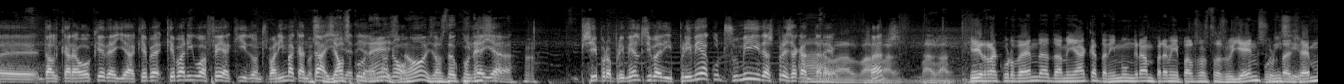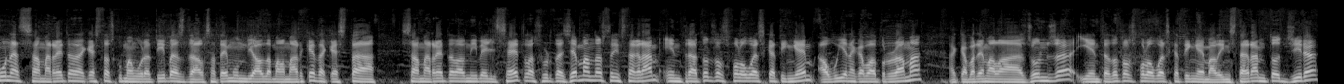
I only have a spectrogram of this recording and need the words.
eh, del karaoke deia què, què veniu a fer aquí? Doncs venim a cantar. Però si ja els ella deia, coneix, no? Ja els deu conèixer. Sí, però primer els hi va dir, primer a consumir i després ja cantareu. Ah, val, val, saps? val, val, val. I recordem, de- Damià, que tenim un gran premi pels nostres oients. Boníssim. Sortegem una samarreta d'aquestes commemoratives del setè Mundial de Malmàrquez, aquesta samarreta del nivell 7. La sortegem al nostre Instagram entre tots els followers que tinguem. Avui, en acabar el programa, acabarem a les 11 i entre tots els followers que tinguem a l'Instagram Tot Gira,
